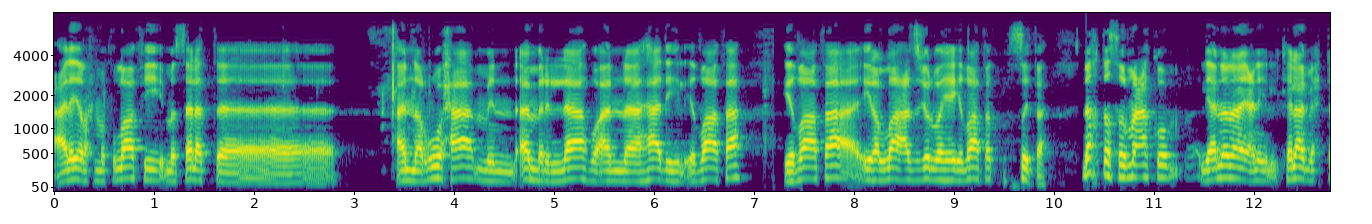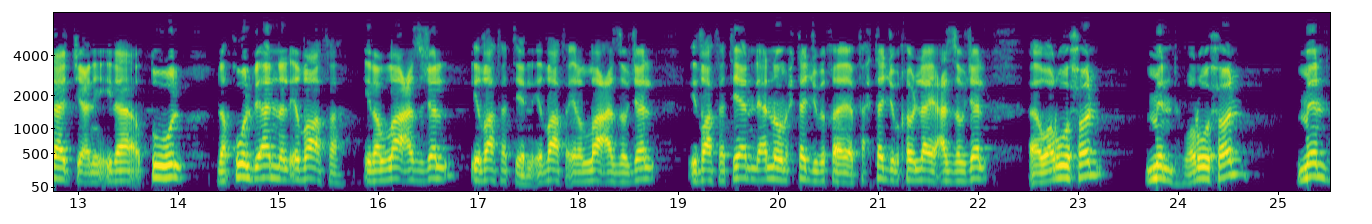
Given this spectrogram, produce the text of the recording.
عليه رحمة الله في مسألة آه، أن الروح من أمر الله وأن هذه الإضافة إضافة إلى الله عز وجل وهي إضافة صفة. نختصر معكم لأننا يعني الكلام يحتاج يعني إلى طول. نقول بأن الإضافة إلى الله عز وجل إضافتين الإضافة إلى الله عز وجل إضافتين لأنهم احتجوا فاحتجوا بقول الله عز وجل آه، وروح منه وروح منه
